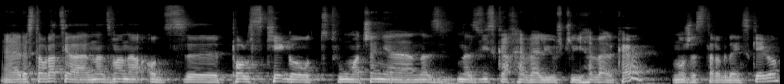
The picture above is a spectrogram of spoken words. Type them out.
E, restauracja nazwana od e, polskiego tłumaczenia nazwiska Heweliusz, czyli Hewelkę, może starogdańskiego.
